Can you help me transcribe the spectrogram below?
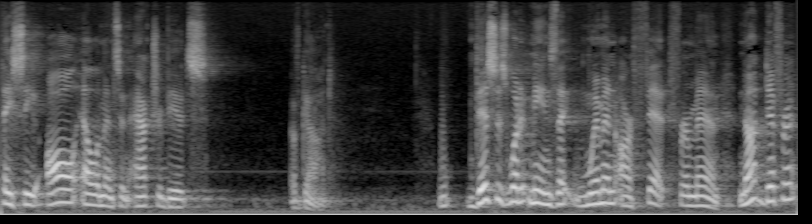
they see all elements and attributes of God. This is what it means that women are fit for men. Not different,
